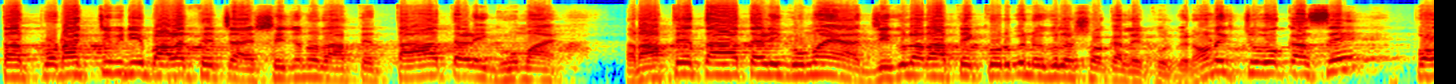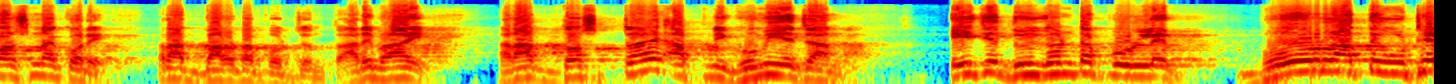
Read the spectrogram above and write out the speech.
তার প্রোডাক্টিভিটি বাড়াতে চায় সেই জন্য রাতে তাড়াতাড়ি ঘুমায়। রাতে তাড়াতাড়ি ঘুমায় যেগুলো রাতে করবেন, ওগুলো সকালে করবেন। অনেক যুবক আছে, পড়াশোনা করে, রাত বারোটা পর্যন্ত। আরে ভাই রাত দশটায় আপনি ঘুমিয়ে যান। এই যে দুই ঘণ্টা পড়লেন, ভোর রাতে উঠে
